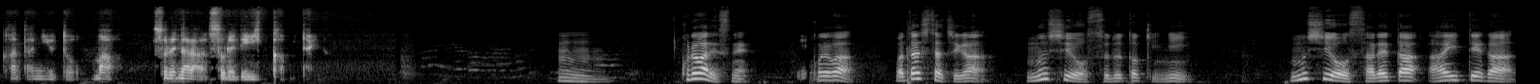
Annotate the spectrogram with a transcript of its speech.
簡単に言うとまあそれならそれでいいかみたいな。うんこれはですねこれは私たちが無視をするときに無視をされた相手が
